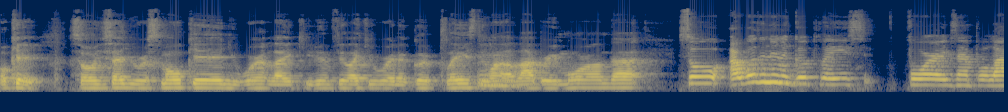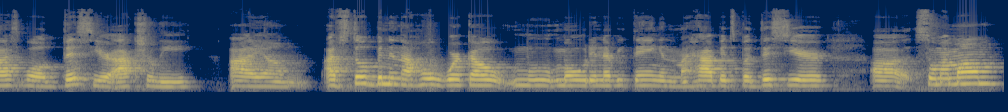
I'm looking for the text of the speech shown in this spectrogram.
Okay, so you said you were smoking. You weren't like you didn't feel like you were in a good place. Do you want to Mm-hmm. elaborate more on that? So I wasn't in a good place. For example, last well this year actually, I um I've still been in that whole workout mo- mode and everything and my habits, but this year, uh, so my mom.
